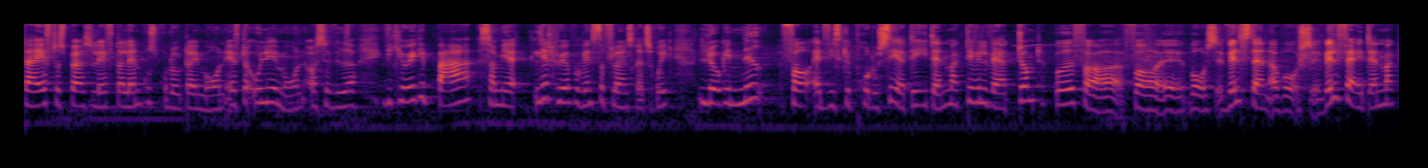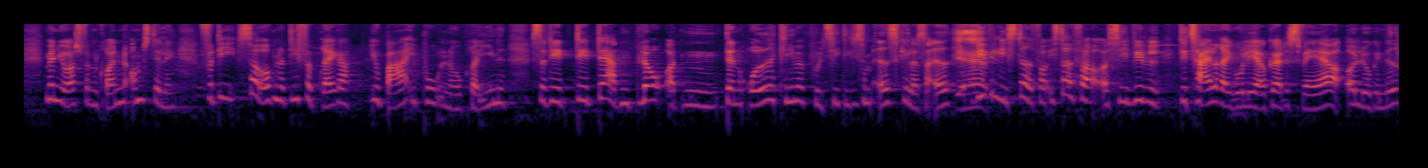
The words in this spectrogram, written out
der er efterspørgsel efter landbrugsprodukter i morgen, efter olie i morgen osv. Vi kan jo ikke bare, som jeg lidt hører på venstrefløjens retorik, lukke ned for, at vi skal producere det i Danmark. Det vil være dumt, både for, for øh, vores velstand og vores velfærd i Danmark, men jo også for den grønne omstilling. Fordi så åbner de fabrikker jo bare i Polen og Ukraine. Så det, det er der, den blå og den, den røde klimapolitik ligesom adskiller sig ad. Yeah. Vi vil i stedet for, i stedet for at sige, at vi vil detaljregulere og gøre det sværere at lukke ned,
